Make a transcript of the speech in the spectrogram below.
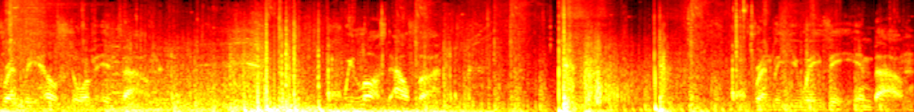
Friendly Hellstorm inbound. We lost Alpha. Friendly UAV inbound.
